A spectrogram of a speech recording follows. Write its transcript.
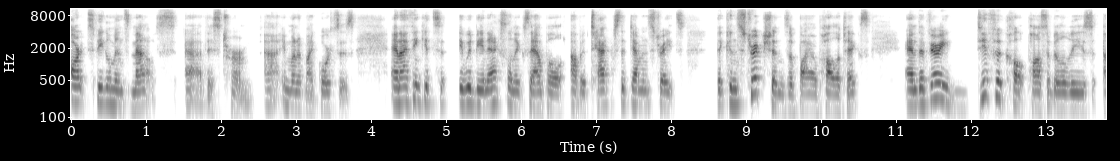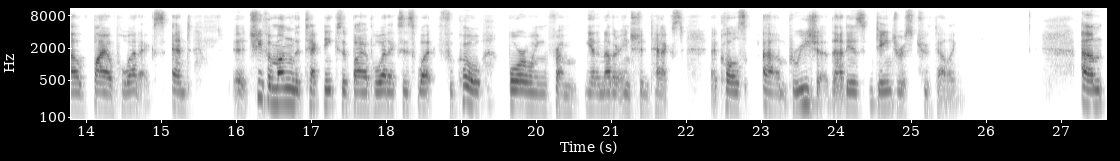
Art Spiegelman's Mouse uh, this term uh, in one of my courses, and I think it's it would be an excellent example of a text that demonstrates the constrictions of biopolitics and the very difficult possibilities of biopoetics. And uh, chief among the techniques of biopoetics is what Foucault, borrowing from yet another ancient text, uh, calls um, parrhesia, that is dangerous truth telling. Um,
